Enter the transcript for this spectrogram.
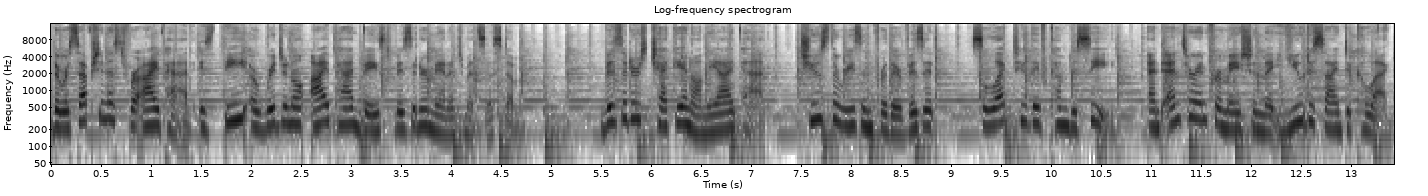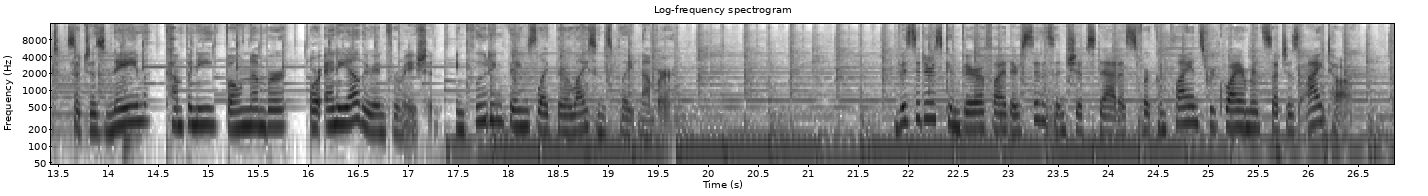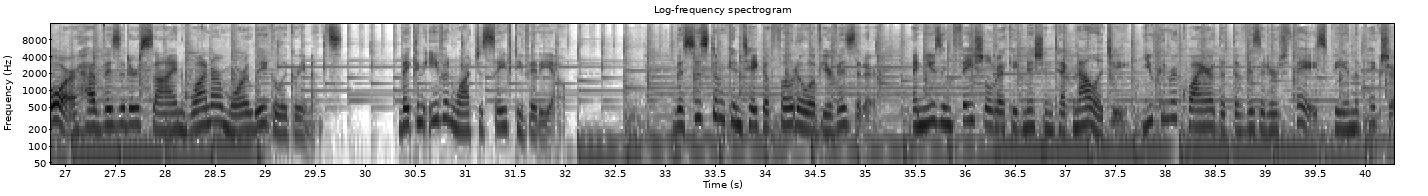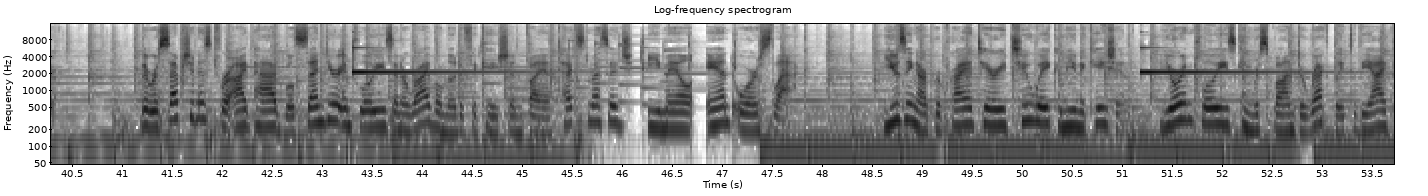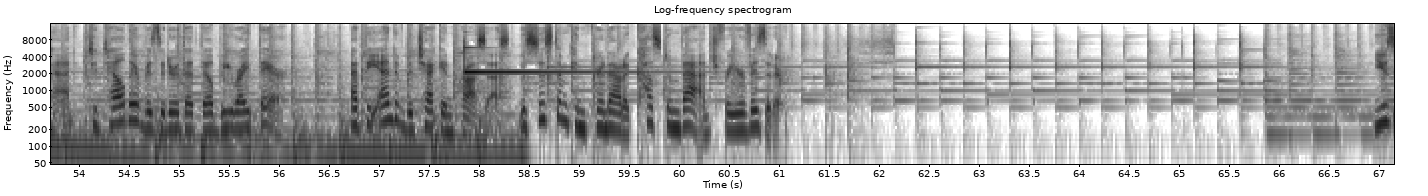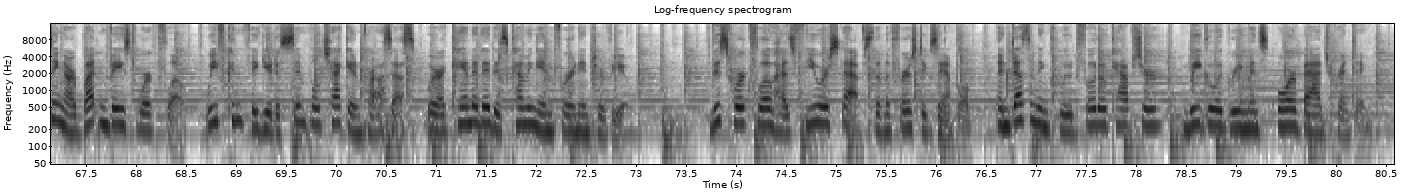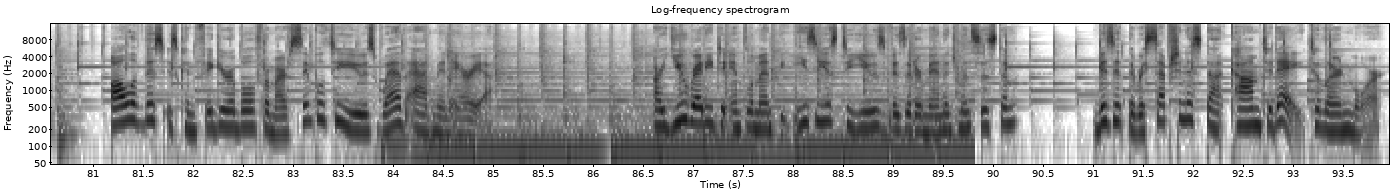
The Receptionist for iPad is the original iPad based visitor management system. Visitors check in on the iPad, choose the reason for their visit, select who they've come to see, and enter information that you decide to collect, such as name, company, phone number, or any other information, including things like their license plate number. Visitors can verify their citizenship status for compliance requirements such as ITAR, or have visitors sign one or more legal agreements. They can even watch a safety video. The system can take a photo of your visitor, and using facial recognition technology, you can require that the visitor's face be in the picture. The receptionist for iPad will send your employees an arrival notification via text message, email, and or Slack. Using our proprietary two-way communication, your employees can respond directly to the iPad to tell their visitor that they'll be right there. At the end of the check-in process, the system can print out a custom badge for your visitor. Using our button-based workflow, we've configured a simple check-in process where a candidate is coming in for an interview. This workflow has fewer steps than the first example and doesn't include photo capture, legal agreements, or badge printing. All of this is configurable from our simple-to-use web admin area. Are you ready to implement the easiest-to-use visitor management system? Visit thereceptionist.com today to learn more.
